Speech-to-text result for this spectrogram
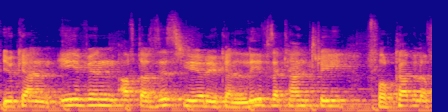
You can even after this year you can leave the country for a couple of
